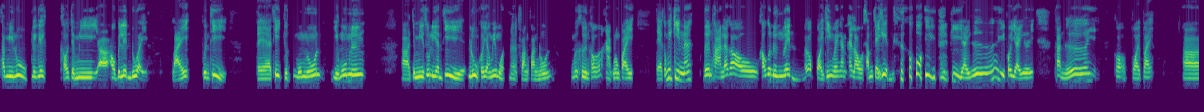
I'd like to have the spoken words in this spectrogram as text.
ถ้ามีลูกเล็ก ๆ เขาจะมีอ่าเอาไปเล่นด้วย หลายพื้นที่ แต่ที่จุดมุมนู้น อีกมุมนึงอ่าจะมีทุเรียนที่ลูกเขายังไม่หมดนะฝั่งฝั่งนู้น เมื่อคืนเขาหักลงไป แต่ก็ไม่กินนะ เดินผ่านแล้วก็เอาเขาก็ดึงเล่น แล้วก็ปล่อยทิ้งไว้งั้นให้เราซ้ำใจเล่นพี่ใหญ่เอ้ยพ่อใหญ่เอ้ยท่านเอ้ยก็ปล่อยไปอ่า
